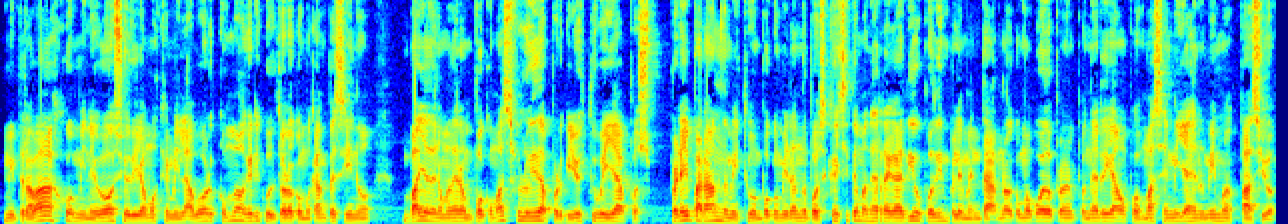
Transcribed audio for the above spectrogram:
mi trabajo, mi negocio, digamos que mi labor como agricultor o como campesino vaya de una manera un poco más fluida porque yo estuve ya pues preparándome, estuve un poco mirando pues qué sistemas de regadío puedo implementar, ¿no? Cómo puedo poner digamos pues más semillas en un mismo espacio,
